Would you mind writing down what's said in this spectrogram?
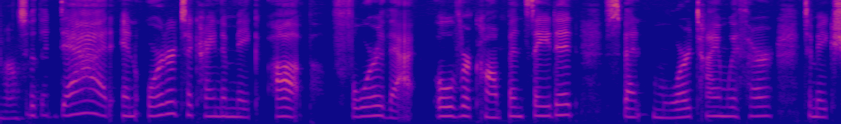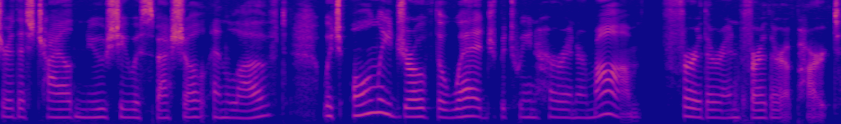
Wow. So the dad, in order to kind of make up for that, overcompensated, spent more time with her to make sure this child knew she was special and loved, which only drove the wedge between her and her mom further and further apart.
